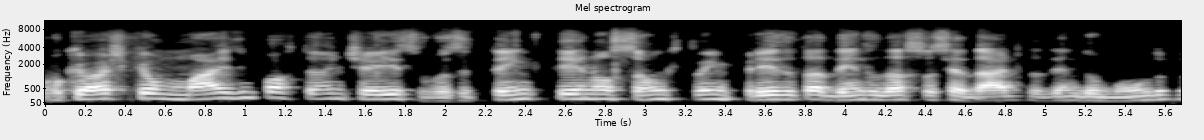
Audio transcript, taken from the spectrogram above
Porque eu acho que é o mais importante é isso. Você tem que ter noção que tua empresa está dentro da sociedade, está dentro do mundo.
